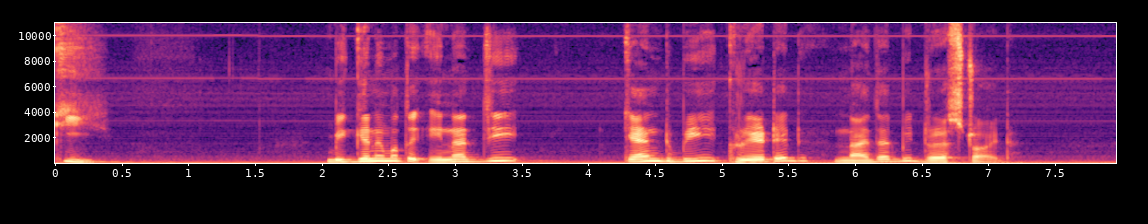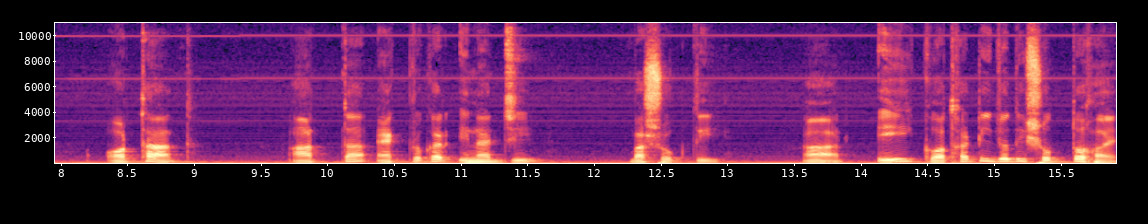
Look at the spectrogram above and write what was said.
কি? বিজ্ঞানের মতো energy can't be created neither be destroyed অর্থাৎ, আত্মা এক প্রকার এনার্জি বা শক্তি। আর এই কথাটি যদি সত্য হয়,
